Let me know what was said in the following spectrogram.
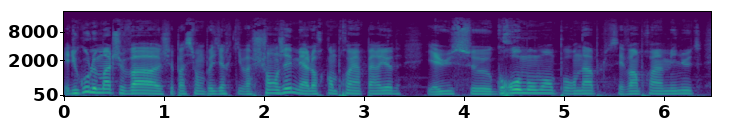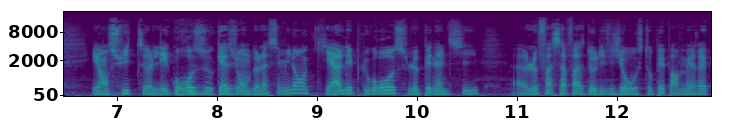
Et du coup, le match va, je sais pas si on peut dire qu'il va changer, mais alors qu'en première période, il y a eu ce gros moment pour Naples, ces 20 premières minutes, et ensuite les grosses occasions de l'AC Milan, qui a les plus grosses, le penalty, euh, le face-à-face d'Olivier Giroud stoppé par Meret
